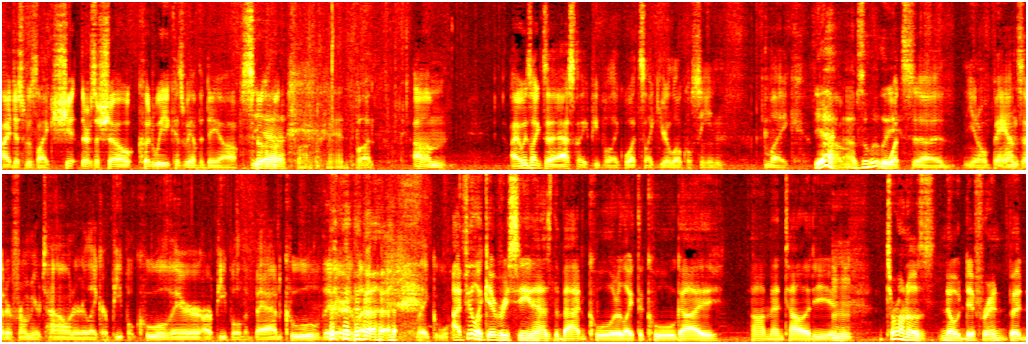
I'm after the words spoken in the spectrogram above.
I just was like, shit, there's a show. Could we? Because we have the day off. So, yeah. Fuck, man. But um, I always like to ask like people like, what's like your local scene like? Yeah, um, absolutely. What's uh, you know bands that are from your town, or like are people cool there? Are people the bad cool there? like, like I feel like every scene has the bad cool or like the cool guy uh, mentality. And Mm-hmm. Toronto's no different, but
